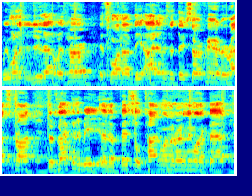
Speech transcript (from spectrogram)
we wanted to do that with her. It's one of the items that they serve here at a restaurant. There's not gonna be an official time limit or anything like that.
